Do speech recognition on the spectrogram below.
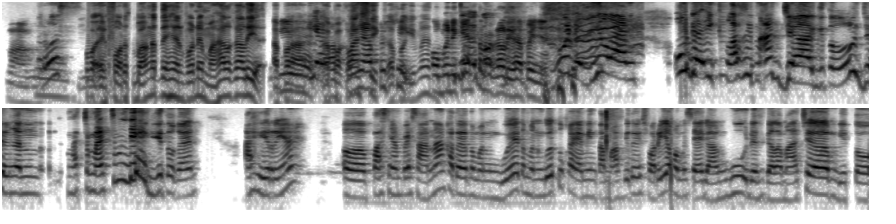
Wah, gua- Terus? Wah, effort banget nih handphonenya mahal kali ya? Apa Iya. apa klasik apa apa gimana? Enggak, gua- kali HP-nya. gue udah bilang udah ikhlasin aja gitu lu jangan macem-macem deh gitu kan akhirnya eh, pas nyampe sana katanya temen gue temen gue tuh kayak minta maaf gitu sorry ya kalau misalnya ganggu dan segala macem gitu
